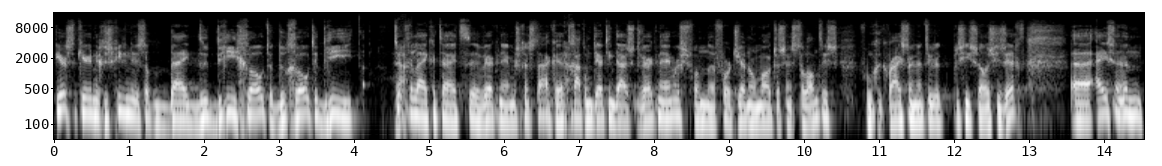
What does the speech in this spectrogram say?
eerste keer in de geschiedenis dat bij de drie grote, de grote drie. tegelijkertijd eh, werknemers gaan staken. Het gaat om 13.000 werknemers van eh, Ford General Motors en Stellantis. Vroeger Chrysler natuurlijk, precies zoals je zegt. Eh, eisen een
